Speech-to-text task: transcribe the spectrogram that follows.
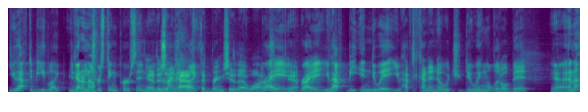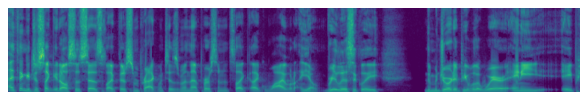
you have to be like an gotta know. interesting person. Yeah, who there's a path of like, that brings you to that watch. right, Yeah. right. You have to be into it. You have to kind of know what you're doing a little bit. Yeah, and I think it just like it also says like there's some pragmatism in that person. It's like like why would I, you know realistically, the majority of people that wear any AP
